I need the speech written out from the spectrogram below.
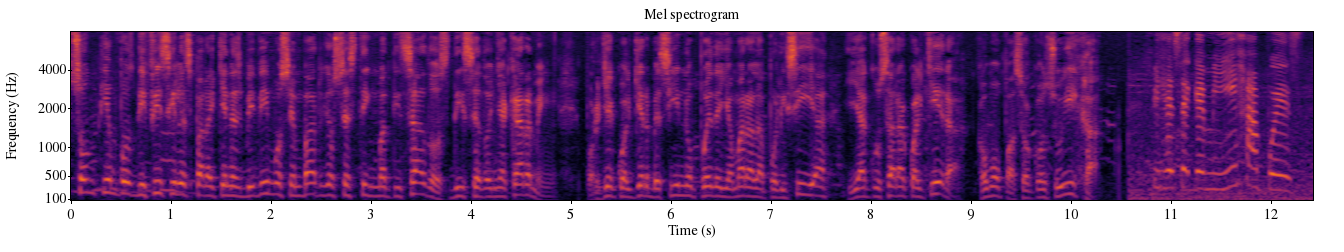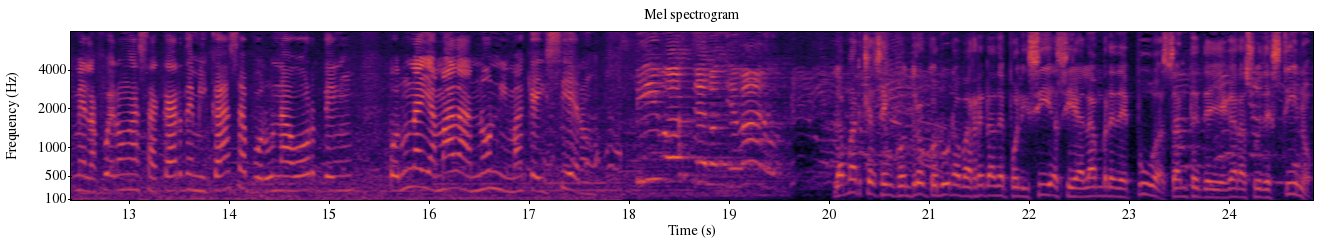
Son tiempos difíciles para quienes vivimos en barrios estigmatizados, dice doña Carmen, porque cualquier vecino puede llamar a la policía y acusar a cualquiera, como pasó con su hija. Fíjese que mi hija pues me la fueron a sacar de mi casa por una orden, por una llamada anónima que hicieron. ¡Vivos se los llevaron! La marcha se encontró con una barrera de policías y alambre de púas antes de llegar a su destino.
